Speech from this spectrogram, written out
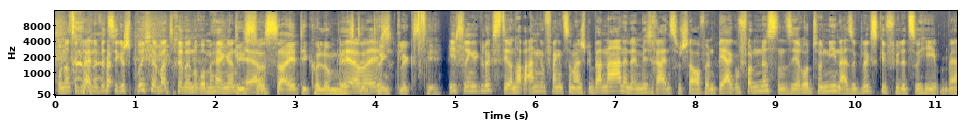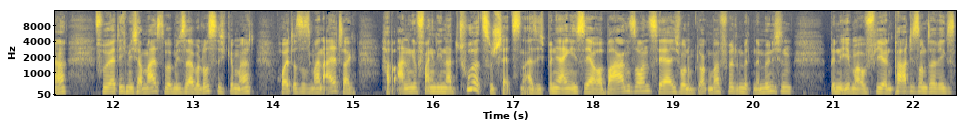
Wo noch so kleine witzige Sprüche immer drinnen rumhängen. Die ja. Society-Kolumnistin ja, trinkt Glückstee. Ich trinke Glückstee und habe angefangen zum Beispiel Bananen in mich reinzuschaufeln, Berge von Nüssen, Serotonin, also Glücksgefühle zu heben, ja. Früher hätte ich mich am meisten über mich selber lustig gemacht. Heute ist es mein Alltag. Habe angefangen, die Natur zu schätzen. Also ich bin ja eigentlich sehr urban sonst, ja. Ich wohne im Glockenbachviertel mitten in München bin eben auf vielen Partys unterwegs,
